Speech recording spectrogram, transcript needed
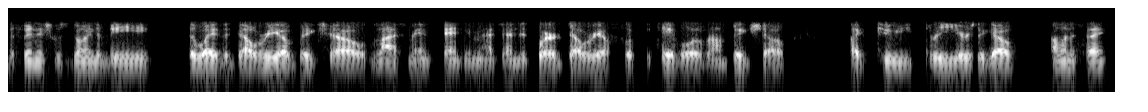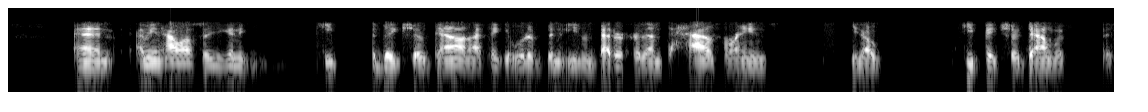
the finish was going to be the way the Del Rio Big Show last man standing match ended, where Del Rio flipped the table over on Big Show like two, three years ago, I want to say. And I mean, how else are you going to keep the Big Show down? I think it would have been even better for them to have Reigns, you know, keep Big Show down with his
